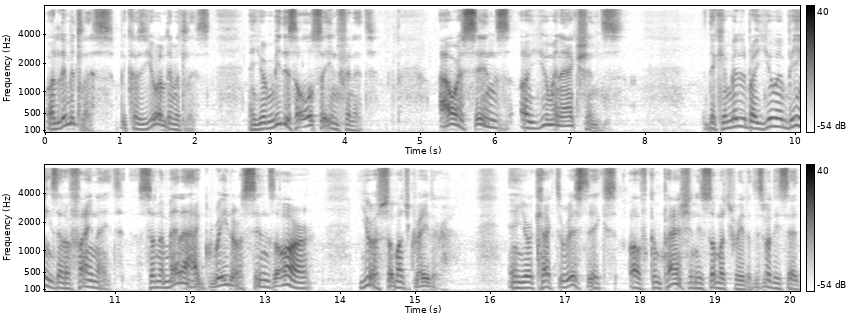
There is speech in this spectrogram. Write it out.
are limitless because you're limitless, and your midas are also infinite. Our sins are human actions they're committed by human beings that are finite. So no matter how great our sins are, you are so much greater. And your characteristics of compassion is so much greater. This is what he said.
